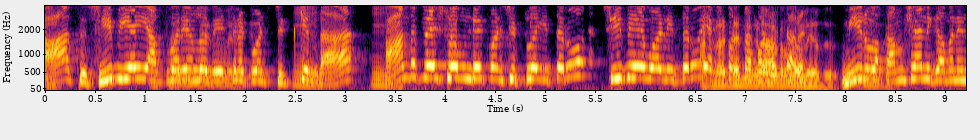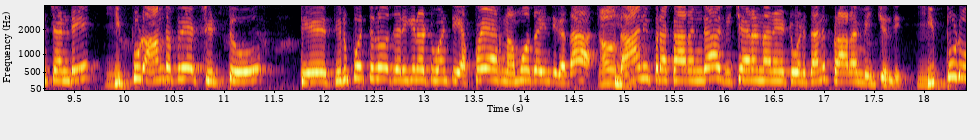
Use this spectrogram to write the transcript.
ఆ సిబిఐ ఆధ్వర్యంలో వేసినటువంటి సిట్ కింద ఆంధ్రప్రదేశ్లో ఉండేటువంటి సిట్లో ఇద్దరు సిబిఐ వాళ్ళు ఇద్దరు. లేదు. మీరు ఒక అంశాన్ని గమనించండి. ఇప్పుడు ఆంధ్రప్రదేశ్ సిట్టు తే- తిరుపతిలో జరిగినటువంటి ఎఫ్ఐఆర్ నమోదైంది కదా. దాని ప్రకారంగా విచారణ అనేటువంటి దాన్ని ప్రారంభించింది. ఇప్పుడు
